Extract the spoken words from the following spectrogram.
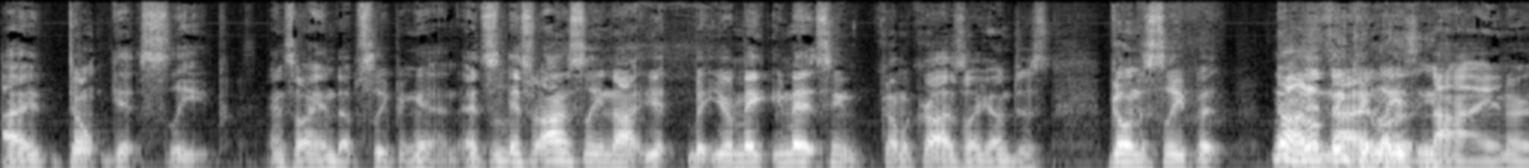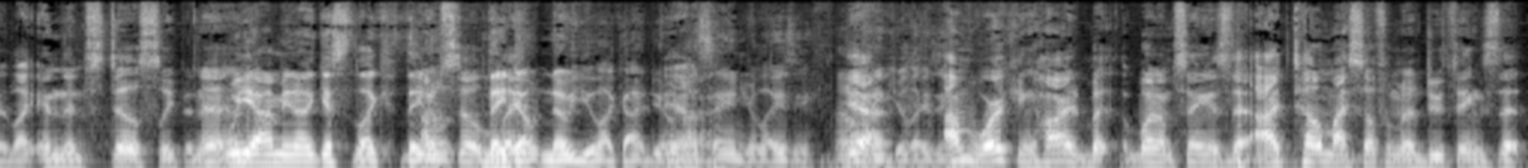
I don't get sleep, and so I end up sleeping in. It's Mm. it's honestly not. you- But you're make you made it seem come across like I'm just going to sleep at. No, I don't think you're lazy. Nine or like, and then still sleeping in. Well, yeah. I mean, I guess like they I'm don't still they la- don't know you like I do. I'm Yeah. not saying you're lazy. I don't think you're lazy. I'm working hard, but what I'm saying is that I tell myself I'm going to do things that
